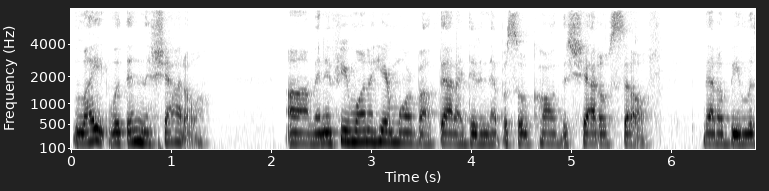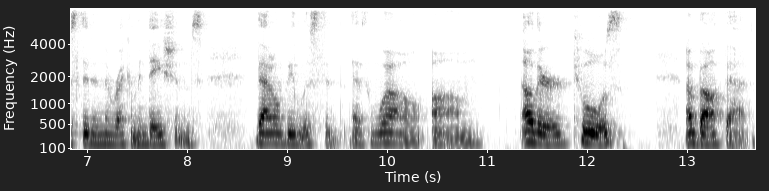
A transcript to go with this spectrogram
light within the shadow. Um, and if you want to hear more about that, I did an episode called The Shadow Self. That'll be listed in the recommendations. That'll be listed as well. Um, other tools about that,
